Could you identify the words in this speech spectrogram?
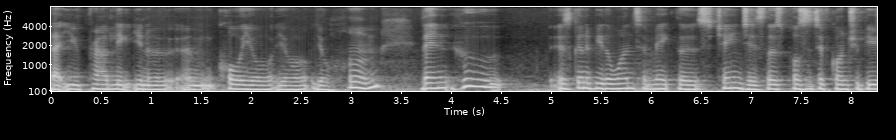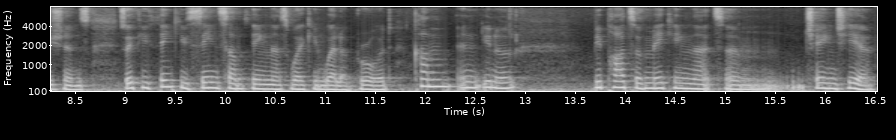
that you proudly you know um, call your, your your home, then who is going to be the one to make those changes, those positive contributions. So if you think you've seen something that's working well abroad, come and you know be part of making that um, change here.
